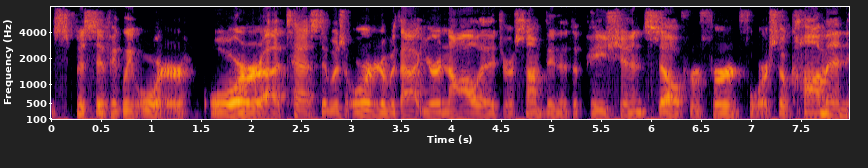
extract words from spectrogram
specifically order or a test that was ordered without your knowledge or something that the patient self referred for. So, common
